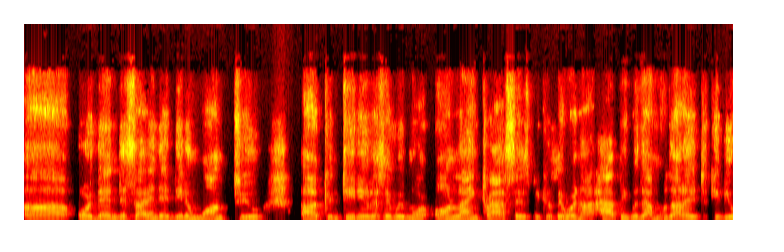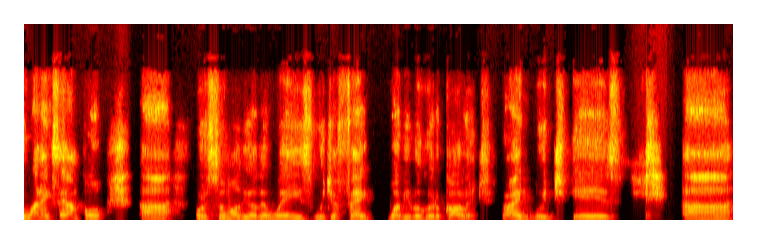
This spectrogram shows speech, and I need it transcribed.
uh, or then deciding they didn't want to uh, continue, let's say, with more online classes because they were not happy with that modality, to give you one example, uh, or some of the other ways which affect why people go to college, right? Which is uh,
